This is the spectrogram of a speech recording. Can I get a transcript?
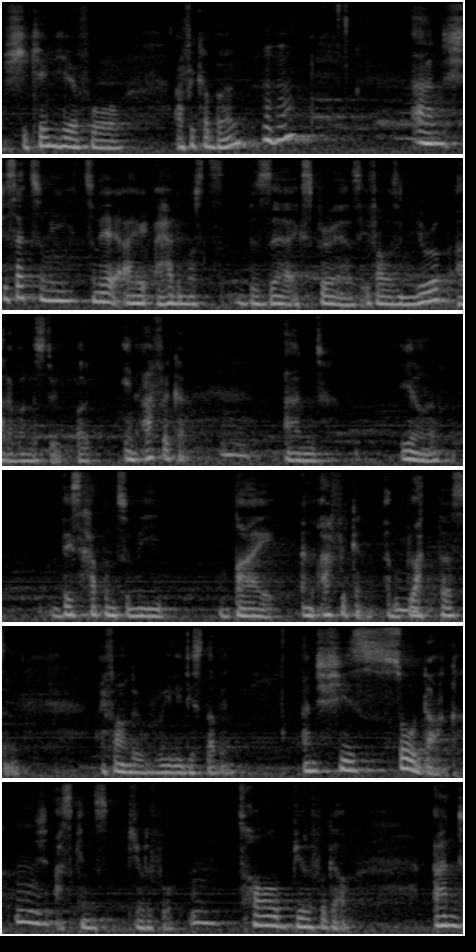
she came here for AfrikaBurn. And she said to me today, I, I had the most bizarre experience. If I was in Europe, I'd have understood. But in Africa, mm. and you know, this happened to me by an African, a mm. black person. I found it really disturbing. And she's so dark. Mm. Her skin's beautiful, tall, beautiful girl. And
